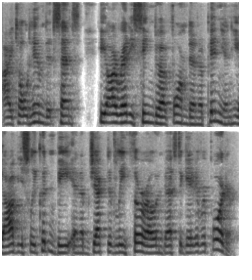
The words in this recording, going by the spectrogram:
I told him that since he already seemed to have formed an opinion, he obviously couldn't be an objectively thorough investigative reporter.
